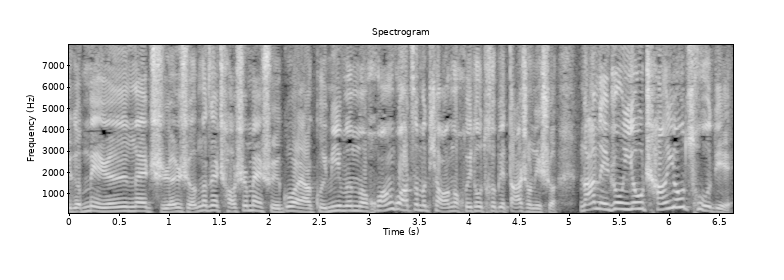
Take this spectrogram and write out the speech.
这个美人爱吃人说，我在超市买水果呀，闺蜜问我黄瓜怎么挑，我回头特别大声的说，拿那种又长又粗的。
